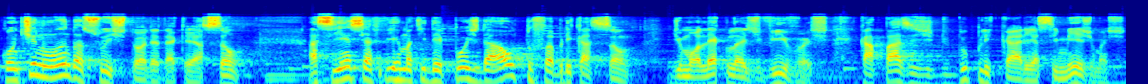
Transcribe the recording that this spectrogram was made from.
Continuando a sua história da criação, a ciência afirma que depois da autofabricação de moléculas vivas capazes de duplicarem a si mesmas,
